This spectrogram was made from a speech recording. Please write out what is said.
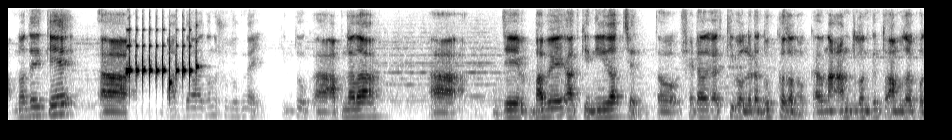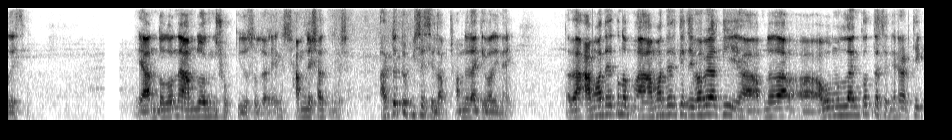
আপনাদেরকে বাদ দেওয়ার কোনো সুযোগ নেই। কিন্তু আপনারা যেভাবে আর কি নিয়ে যাচ্ছেন, তো সেটা আর কি বলব, এটা দুঃখজনক। কারণ আন্দোলন কিন্তু আমরাও করেছি। এই আন্দোলনে আমরাও কিন্তু সক্রিয় ছিল সামনে হয়তো একটু পিছিয়ে ছিলাম, সামনে যাইতে পারি নাই। তবে আমাদের কোনো আমাদেরকে যেভাবে আর কি আপনারা অবমূল্যায়ন করতেছেন এটা ঠিক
